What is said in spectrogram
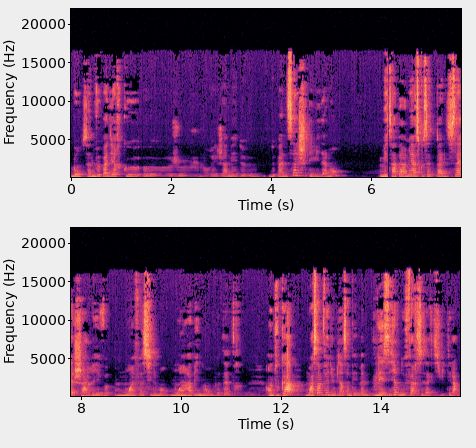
Bon, ça ne veut pas dire que euh, je, n'aurai jamais de, de panne sèche, évidemment, mais ça permet à ce que cette panne sèche arrive moins facilement, moins rapidement peut-être. En tout cas, moi ça me fait du bien, ça me fait même plaisir de faire ces activités-là.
